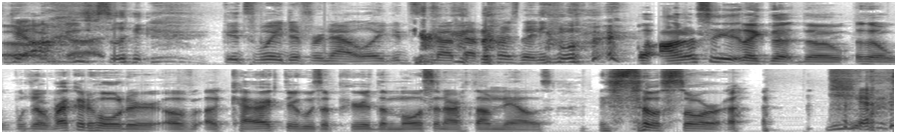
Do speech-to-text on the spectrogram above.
Oh yeah, my God. It's way different now. Like, it's not that present anymore. But honestly, like the, the the the record holder of a character who's appeared the most in our thumbnails is still Sora. Yes.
